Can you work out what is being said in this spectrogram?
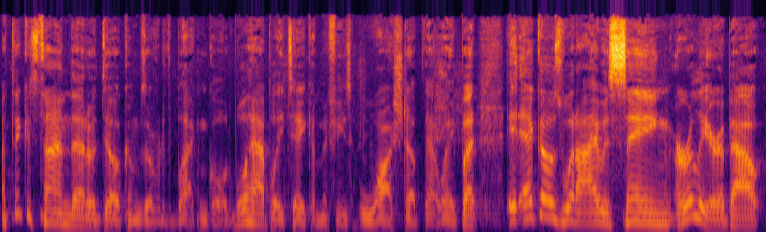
I think it's time that Odell comes over to the black and gold. We'll happily take him if he's washed up that way. But it echoes what I was saying earlier about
